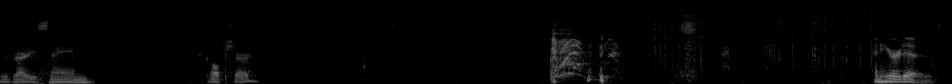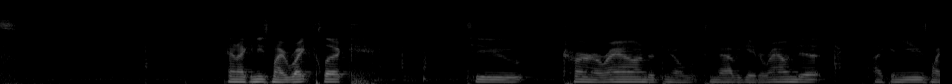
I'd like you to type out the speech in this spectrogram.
the very same sculpture. and here it is. And I can use my right click to turn around, you know, to navigate around it. I can use my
